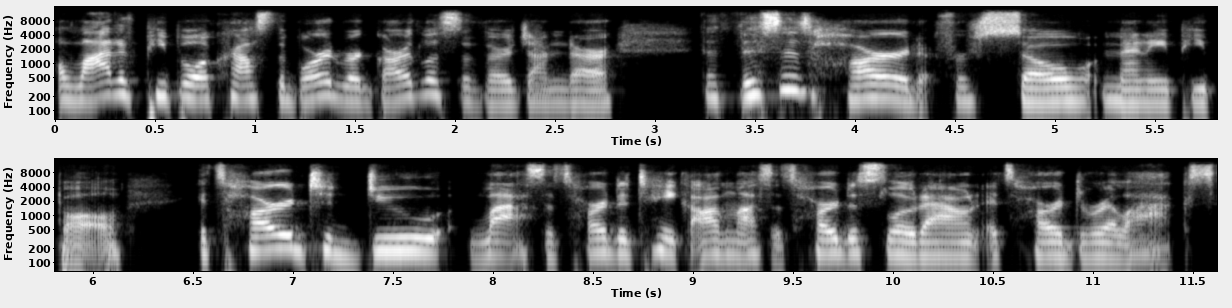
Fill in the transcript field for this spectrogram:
a lot of people across the board, regardless of their gender, that this is hard for so many people. It's hard to do less. It's hard to take on less. It's hard to slow down. It's hard to relax.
